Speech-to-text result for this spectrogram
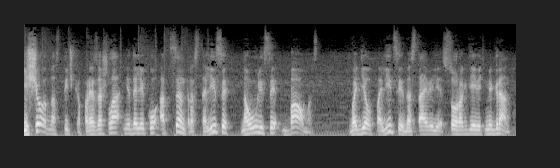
Еще одна стычка произошла недалеко от центра столицы на улице Бауманс. В отдел полиции доставили 49 мигрантов.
